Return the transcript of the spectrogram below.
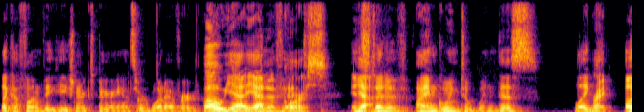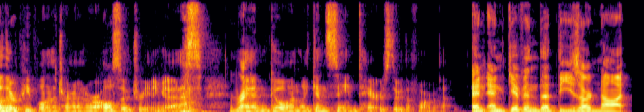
like a fun vacation experience or whatever. like, Oh yeah, yeah, of course. yeah. Instead of I'm going to win this, like Right. other people in the tournament are also treating it as Right. and go on like insane tears through the format. And and given that these are not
